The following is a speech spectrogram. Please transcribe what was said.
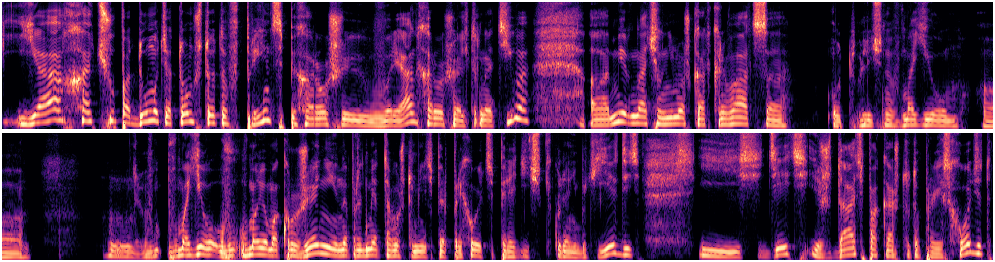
я хочу подумать о том, что это в принципе хороший вариант, хорошая альтернатива. А, мир начал немножко открываться, вот лично в моем а, в, в, мое, в, в моем окружении на предмет того, что мне теперь приходится периодически куда-нибудь ездить и сидеть и ждать, пока что-то происходит,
